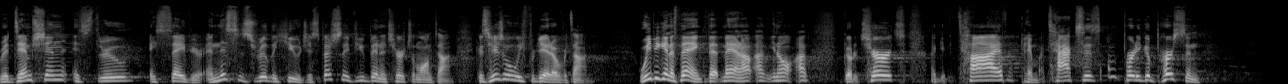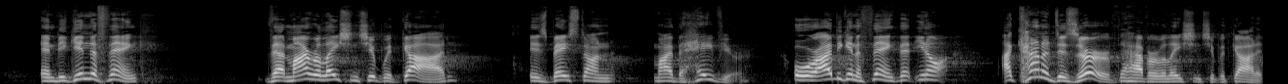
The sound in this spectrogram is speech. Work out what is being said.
Redemption is through a Savior. And this is really huge, especially if you've been in church a long time. Because here's what we forget over time we begin to think that, man, I, I, you know, I go to church, I give a tithe, I pay my taxes, I'm a pretty good person. And begin to think that my relationship with God is based on my behavior. Or I begin to think that, you know, I kind of deserve to have a relationship with God.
